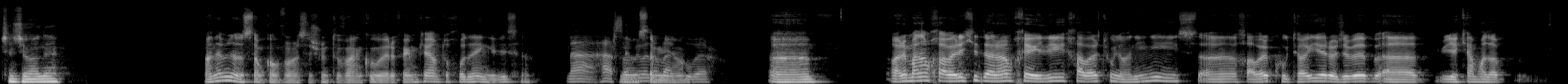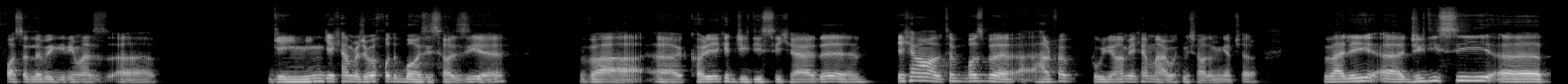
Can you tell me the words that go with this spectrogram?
چه جالب. من نمی‌دونستم کنفرانسشون تو ونکوور. فکر می‌کردم تو خود انگلیسه. نه هر سال می‌برن. ونکوور. آره منم خبری که دارم خیلی خبر طولانی نیست. خبر کوتاهی راجع به یکم حالا فاصله بگیریم از gaming یکم راجع به خود بازی سازیه و اه، کاریه که GDC کرده. یکم هم البته باز به حرف پوریا هم یکم مربوط میشه حالا میگم چرا. ولی GDC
